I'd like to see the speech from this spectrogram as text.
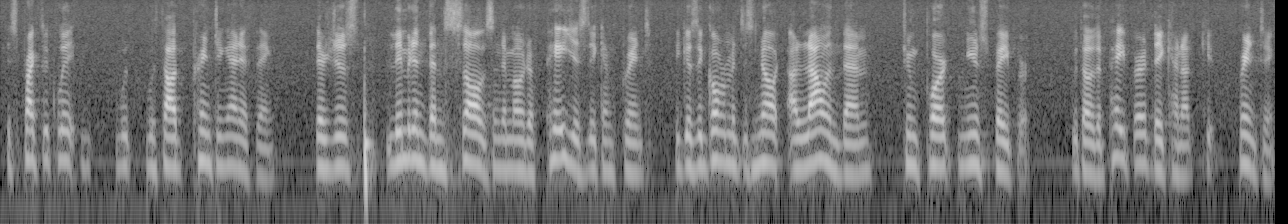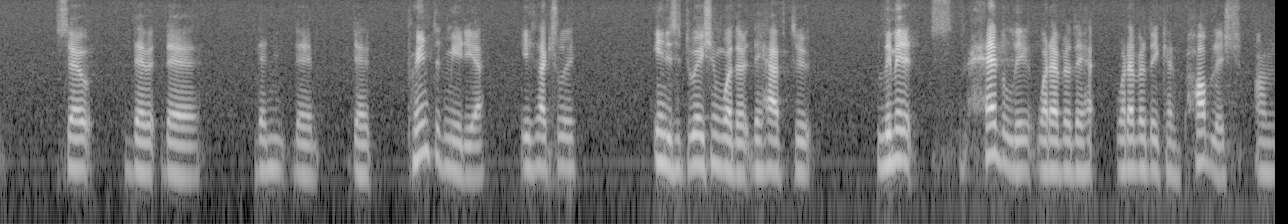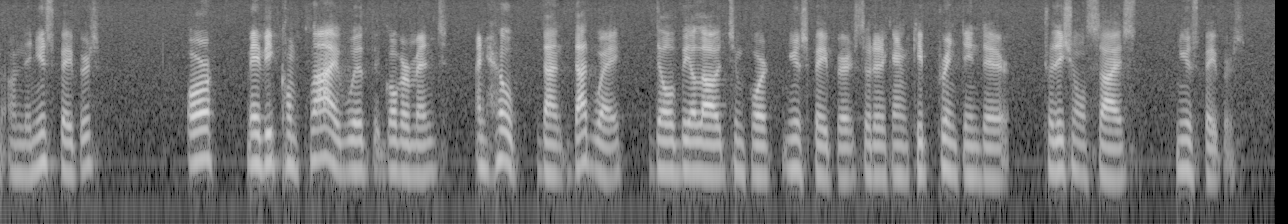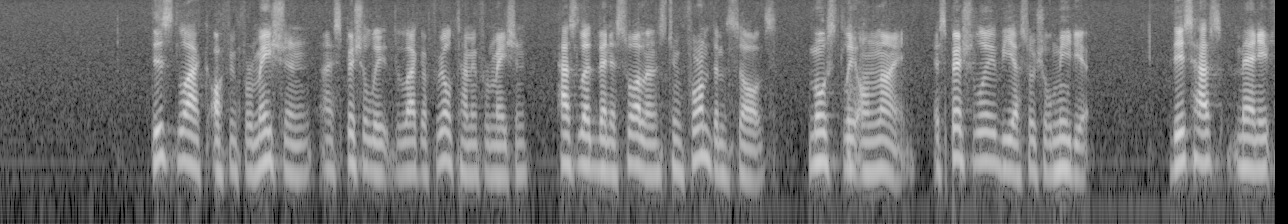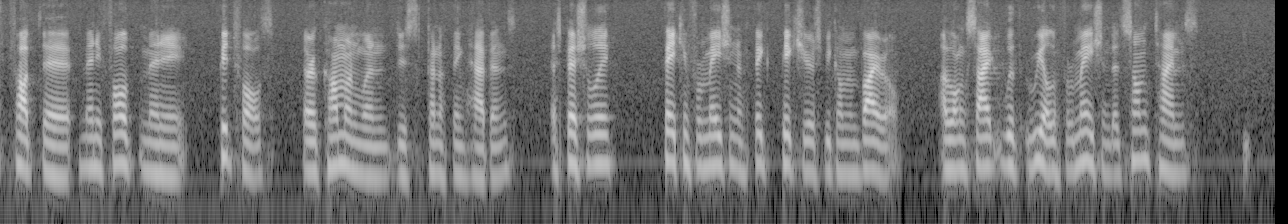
it's practically with, without printing anything. They're just limiting themselves in the amount of pages they can print because the government is not allowing them to import newspaper without the paper, they cannot keep printing. So the, the, the, the, the printed media is actually in the situation whether they have to limit heavily whatever they, whatever they can publish on, on the newspapers, or maybe comply with the government and hope that that way they'll be allowed to import newspapers so they can keep printing their traditional size newspapers this lack of information, especially the lack of real-time information, has led Venezuelans to inform themselves, mostly online, especially via social media. This has many, uh, many, many pitfalls that are common when this kind of thing happens, especially fake information and fake pictures becoming viral, alongside with real information that sometimes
